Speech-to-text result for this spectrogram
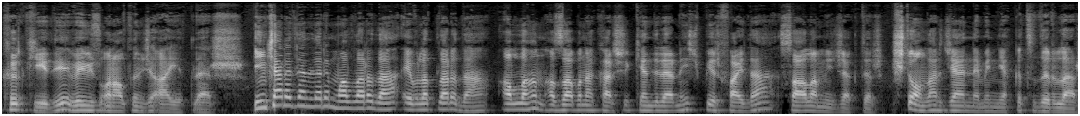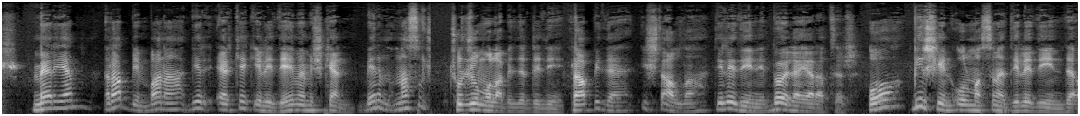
47 ve 116. ayetler. İnkar edenlerin malları da evlatları da Allah'ın azabına karşı kendilerine hiçbir fayda sağlamayacaktır. İşte onlar cehennemin yakıtıdırlar. Meryem, Rabbim bana bir erkek eli değmemişken benim nasıl çocuğum olabilir dedi. Rabbi de işte Allah dilediğini böyle yaratır. O bir şeyin olmasını dilediğinde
